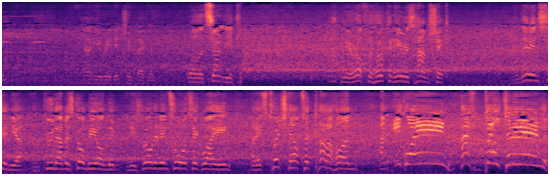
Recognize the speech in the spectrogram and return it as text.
How do you read it, Jim Beglin? Well, it's certainly a. Napoli are off the hook, and here is Hamsik. And then Insigne, and Thuram has gone beyond him, and he's rolled it in towards Higuain, and it's twitched out to Callejon, and Higuain has belted it in!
